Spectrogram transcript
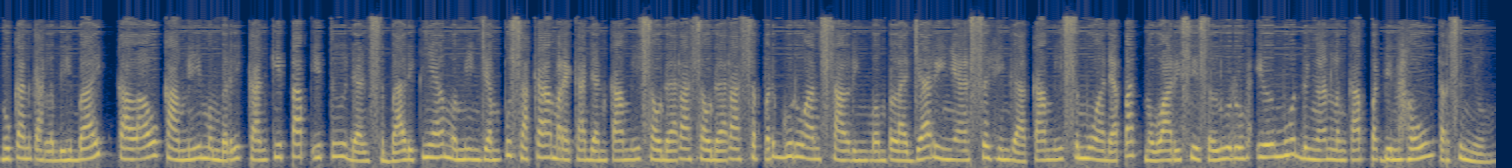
Bukankah lebih baik kalau kami memberikan kitab itu dan sebaliknya meminjam pusaka mereka dan kami saudara-saudara seperguruan saling mempelajarinya sehingga kami semua dapat mewarisi seluruh ilmu dengan lengkap Bin Hou tersenyum.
